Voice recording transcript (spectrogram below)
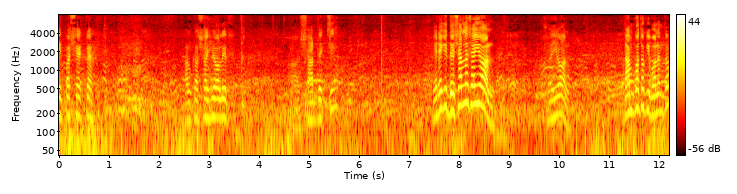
এই পাশে একটা হালকা শাহিওয়ালের সার দেখছি। এটা কি দেশাল না শাহিওয়াল? শাহিওয়াল। দাম কত কি বলেন তো?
